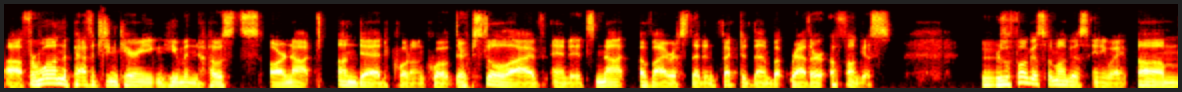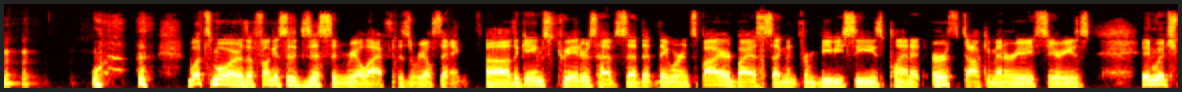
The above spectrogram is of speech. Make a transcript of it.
Uh, for one, the pathogen carrying human hosts are not undead, quote unquote. They're still alive, and it's not a virus that infected them, but rather a fungus. There's a fungus among us. Anyway, um, what's more, the fungus exists in real life, it is a real thing. Uh, the game's creators have said that they were inspired by a segment from BBC's Planet Earth documentary series in which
